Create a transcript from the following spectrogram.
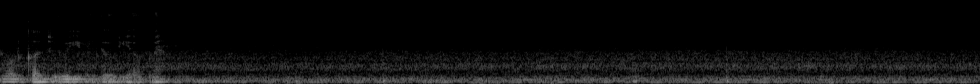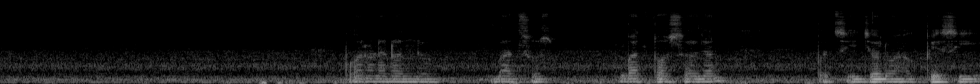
જોડકા જોડી જોડીએ આપણે. પર્ણરંધ્ર બાદ બાષ્પોત્સર્જન પછી જલવાહક પેશી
